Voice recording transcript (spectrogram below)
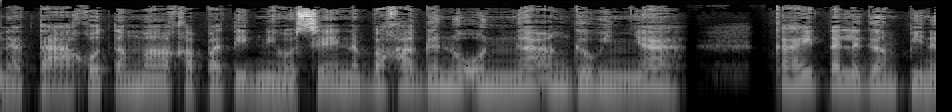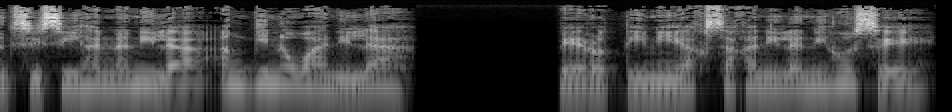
Natakot ang mga kapatid ni Jose na baka ganoon nga ang gawin niya, kahit talagang pinagsisihan na nila ang ginawa nila. Pero tiniyak sa kanila ni Jose,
